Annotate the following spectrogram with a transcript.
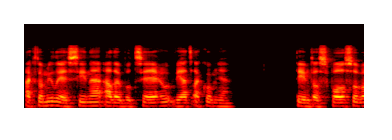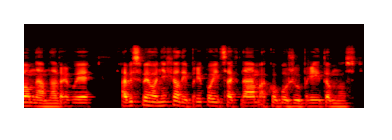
A kto miluje syna alebo dceru viac ako mňa. Týmto spôsobom nám navrhuje, aby sme ho nechali pripojiť sa k nám ako Božiu prítomnosť.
